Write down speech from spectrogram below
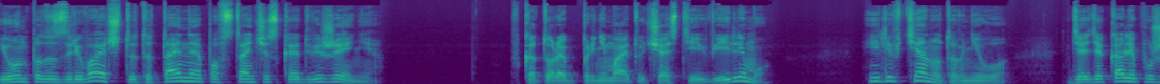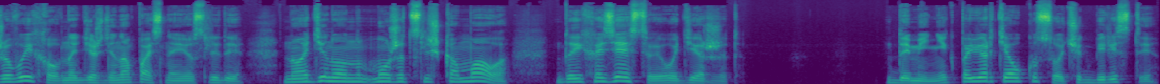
и он подозревает, что это тайное повстанческое движение, в которое принимает участие Вильяму, или втянуто в него. Дядя Калиб уже выехал в надежде напасть на ее следы, но один он может слишком мало, да и хозяйство его держит. Доминик повертел кусочек бересты.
